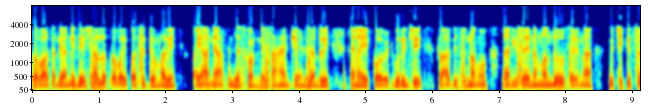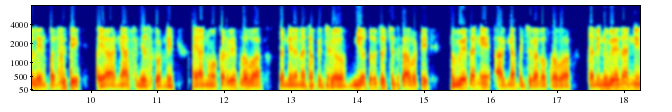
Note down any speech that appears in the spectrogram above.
ప్రభా తండ్రి అన్ని దేశాల్లో ప్రభా ఈ పరిస్థితి ఉన్నది అయా న్యాసం చేసుకోండి సహాయం చేయండి తండ్రి ఆయన ఈ కోవిడ్ గురించి ప్రార్థిస్తున్నాము దానికి సరైన మందు సరైన చికిత్స లేని పరిస్థితి అయా న్యాసం చేసుకోండి అయా నువ్వు ఒక్కడవే ప్రభా దాన్ని ఏదైనా తప్పించగలవు నీ ఎదురుచి వచ్చింది కాబట్టి నువ్వే దాన్ని ఆజ్ఞాపించగలవు ప్రభా తండ్రి నువ్వే దాన్ని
